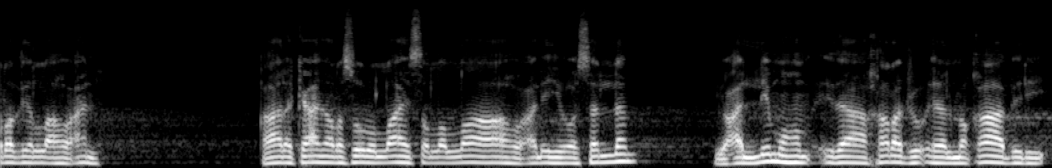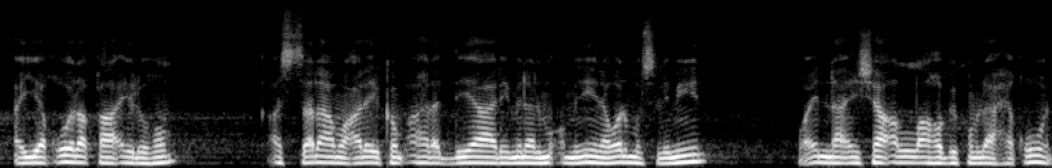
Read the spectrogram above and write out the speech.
رضي الله عنه قال كان رسول الله صلى الله عليه وسلم يعلمهم إذا خرجوا إلى المقابر أن يقول قائلهم السلام عليكم أهل الديار من المؤمنين والمسلمين وإنا إن شاء الله بكم لاحقون.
